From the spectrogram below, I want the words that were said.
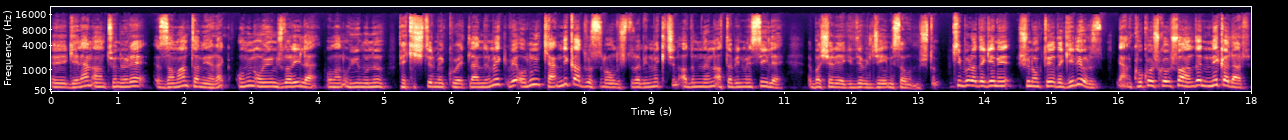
e, gelen antrenöre zaman tanıyarak onun oyuncularıyla olan uyumunu pekiştirmek, kuvvetlendirmek ve onun kendi kadrosunu oluşturabilmek için adımlarını atabilmesiyle başarıya gidebileceğini savunmuştum. Ki burada gene şu noktaya da geliyoruz. Yani Kokoşkov şu anda ne kadar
